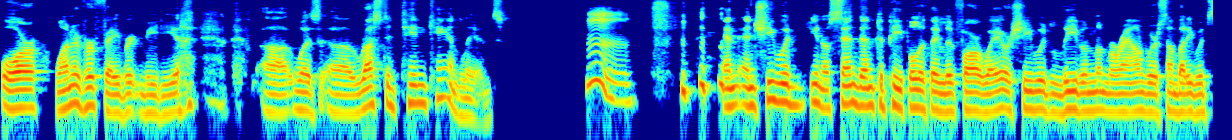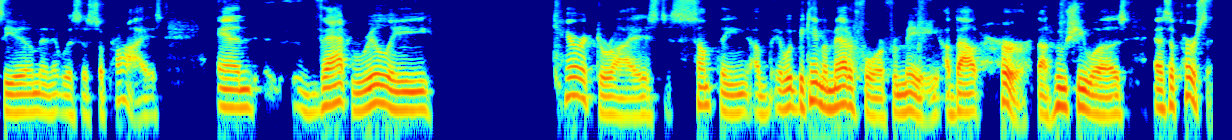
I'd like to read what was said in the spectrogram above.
Or one of her favorite media uh, was uh, rusted tin can lids. Hmm. and and she would you know send them to people if they lived far away, or she would leave them around where somebody would see them, and it was a surprise. And that really characterized something, it became a metaphor for me about her, about who she was as a person.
